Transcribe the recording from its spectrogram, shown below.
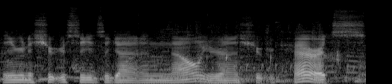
Then you're gonna shoot your seeds again. And no, you're gonna shoot your carrots.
